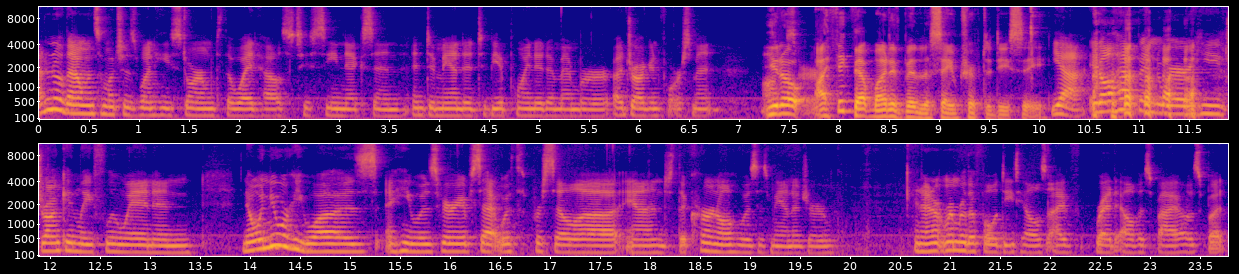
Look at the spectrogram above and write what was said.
I don't know that one so much as when he stormed the White House to see Nixon and demanded to be appointed a member, a drug enforcement. Officer. You know, I think that might have been the same trip to DC. Yeah, it all happened where he drunkenly flew in and no one knew where he was, and he was very upset with Priscilla and the colonel who was his manager. And I don't remember the full details. I've read Elvis bios, but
